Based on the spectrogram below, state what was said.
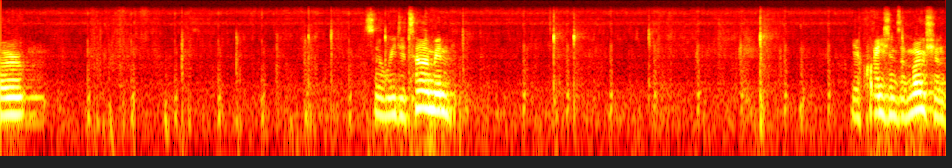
So, so we determine the equations of motion.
